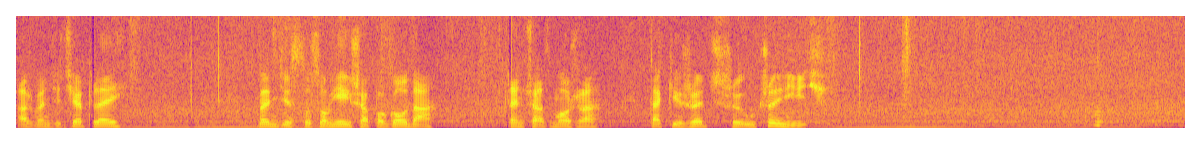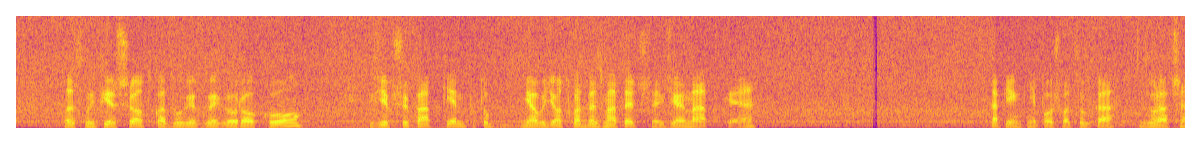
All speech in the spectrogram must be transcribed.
aż będzie cieplej. Będzie stosowniejsza pogoda. Ten czas można takie rzeczy uczynić. To jest mój pierwszy odkład z ubiegłego roku, gdzie przypadkiem, bo to miał być odkład bezmateczny, wziąłem matkę. Ta pięknie poszła córka z 13.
